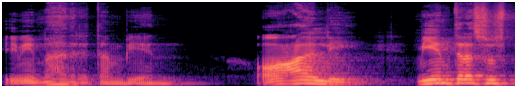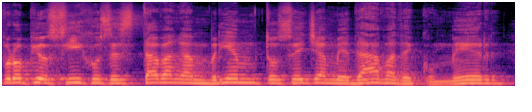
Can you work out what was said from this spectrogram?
y mi madre también. Oh Ali, mientras sus propios hijos estaban hambrientos, ella me daba de comer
